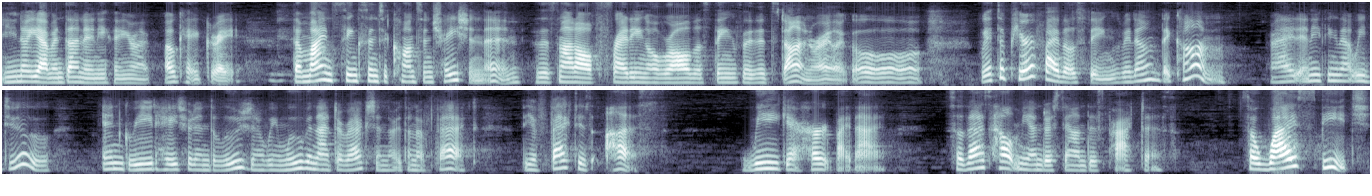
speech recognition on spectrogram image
you know you haven't done anything. You're like, okay, great. The mind sinks into concentration then, because it's not all fretting over all those things that it's done, right? Like, oh, oh, oh, oh, we have to purify those things. We don't. They come, right? Anything that we do in greed, hatred, and delusion, we move in that direction, there's an effect. The effect is us. We get hurt by that. So that's helped me understand this practice. So, wise speech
